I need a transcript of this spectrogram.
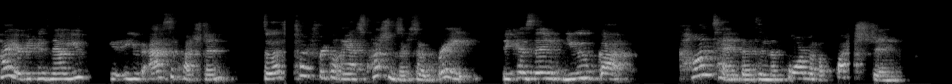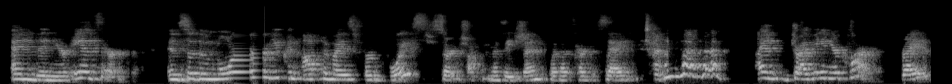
higher because now you you've asked a question so that's why frequently asked questions are so great because then you've got content that's in the form of a question and then your answer. And so the more you can optimize for voice search optimization, well, that's hard to say, and driving in your car, right?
